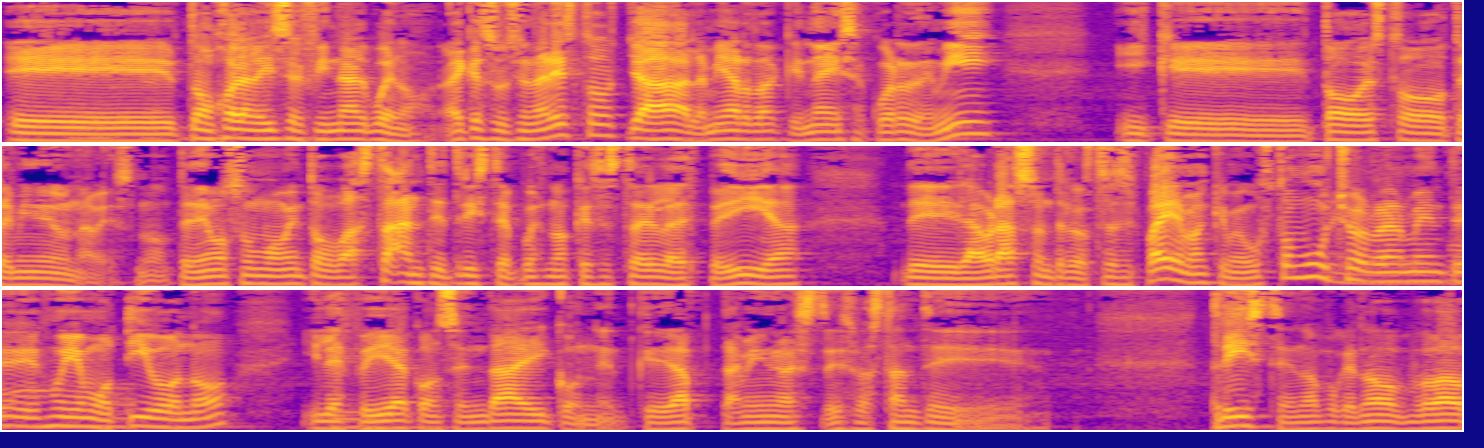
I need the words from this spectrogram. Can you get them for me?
Eh, Tom Holland le dice al final, bueno, hay que solucionar esto, ya a la mierda, que nadie se acuerde de mí y que todo esto termine de una vez, ¿no? Tenemos un momento bastante triste, pues, ¿no? Que es esta de la despedida, del abrazo entre los tres Spider-Man, que me gustó mucho realmente, es muy emotivo, ¿no? Y la despedida con Zendaya, con, que también es, es bastante triste, ¿no? Porque no va,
